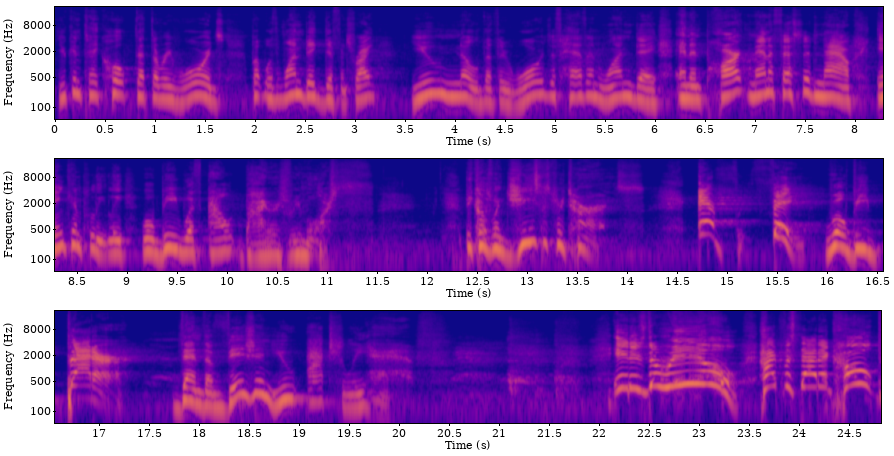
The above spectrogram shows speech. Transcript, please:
You can take hope that the rewards, but with one big difference, right? You know that the rewards of heaven one day, and in part manifested now, incompletely, will be without buyer's remorse. Because when Jesus returns, everything will be better than the vision you actually have. It is the real hypostatic hope.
